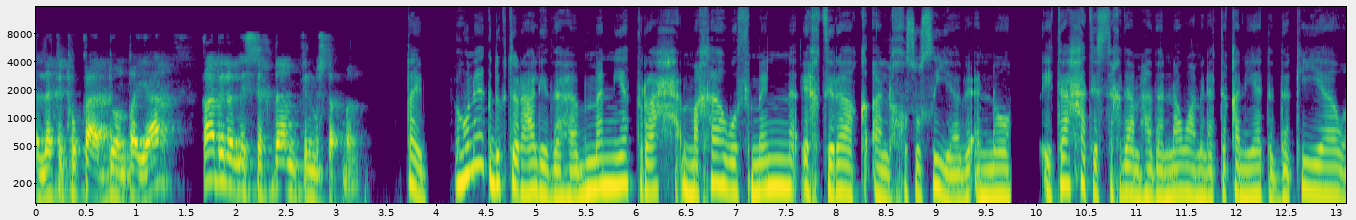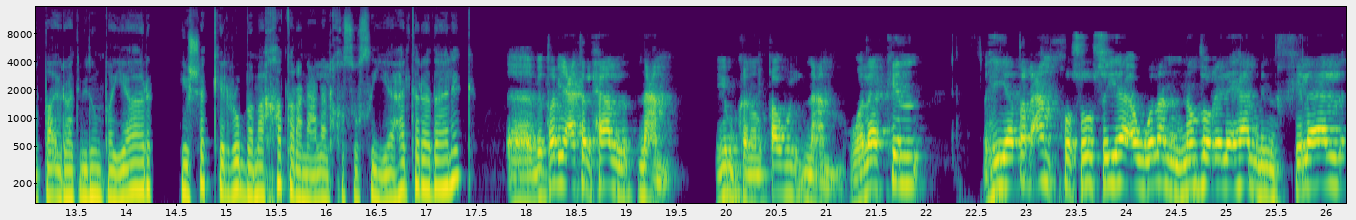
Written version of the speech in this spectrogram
التي تقاد دون طيار قابلة للاستخدام في المستقبل. طيب هناك دكتور علي ذهب من يطرح مخاوف من اختراق الخصوصية بأنه إتاحة استخدام هذا النوع من التقنيات الذكية والطائرات بدون طيار يشكل ربما خطرا على الخصوصية، هل ترى ذلك؟ آه، بطبيعة الحال نعم. يمكن القول نعم. ولكن هي طبعا خصوصية اولا ننظر إليها من خلال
